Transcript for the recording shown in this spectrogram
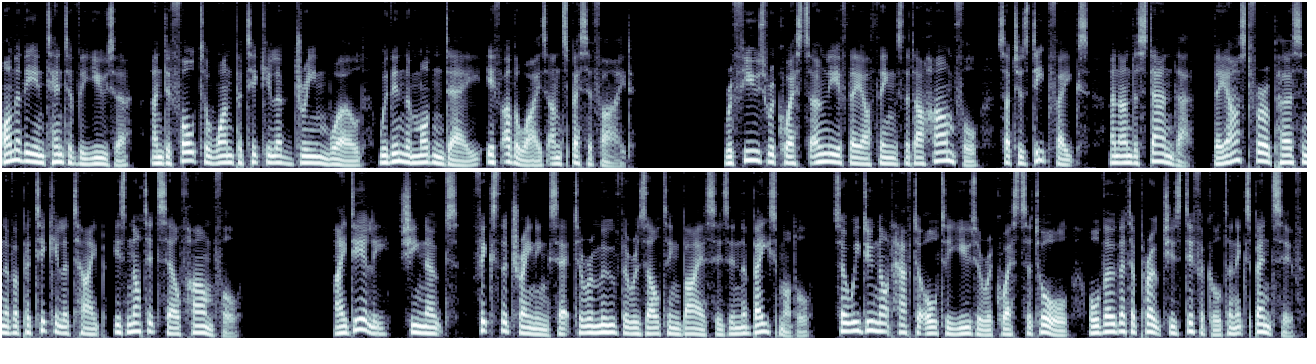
Honor the intent of the user, and default to one particular dream world within the modern day if otherwise unspecified. Refuse requests only if they are things that are harmful, such as deepfakes, and understand that they asked for a person of a particular type is not itself harmful. Ideally, she notes, fix the training set to remove the resulting biases in the base model, so we do not have to alter user requests at all, although that approach is difficult and expensive.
